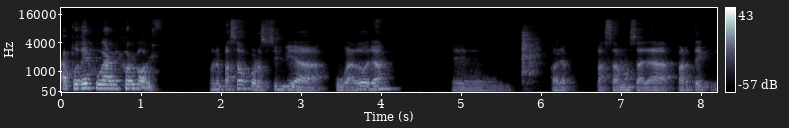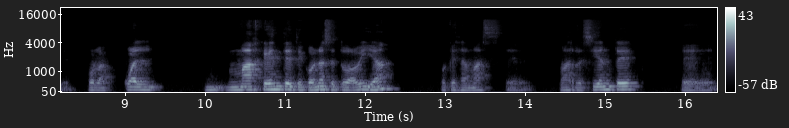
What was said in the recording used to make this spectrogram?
a, poder jugar mejor golf. Bueno, pasamos por Silvia jugadora, eh, ahora pasamos a la parte por la cual más gente te conoce todavía, porque es la más, eh, más reciente. Eh,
